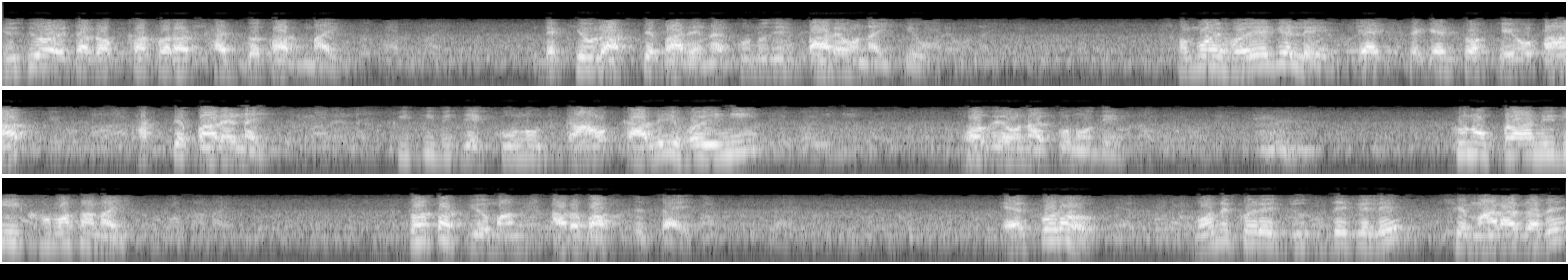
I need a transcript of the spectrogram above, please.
যদিও এটা রক্ষা করার সাধ্য তার নাই। এটা কেউ রাখতে পারে না, কোনোদিন পারেও নাই কেউ। সময় হয়ে গেলে এক সেকেন্ড কেউ আর থাকতে পারে নাই। পৃথিবীতে কোন কালই হয়নি হবেও না কোনোদিন। কোন প্রাণীরই ক্ষমতা নাই। তথাপিও মানুষ আরও বাঁচতে চায়। এরপরও মনে করে যুদ্ধে গেলে সে মারা যাবে,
